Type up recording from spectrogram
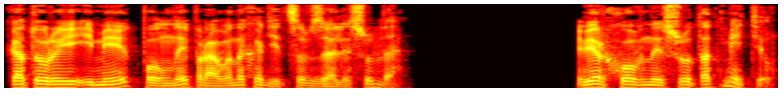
которые имеют полное право находиться в зале суда. Верховный суд отметил,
